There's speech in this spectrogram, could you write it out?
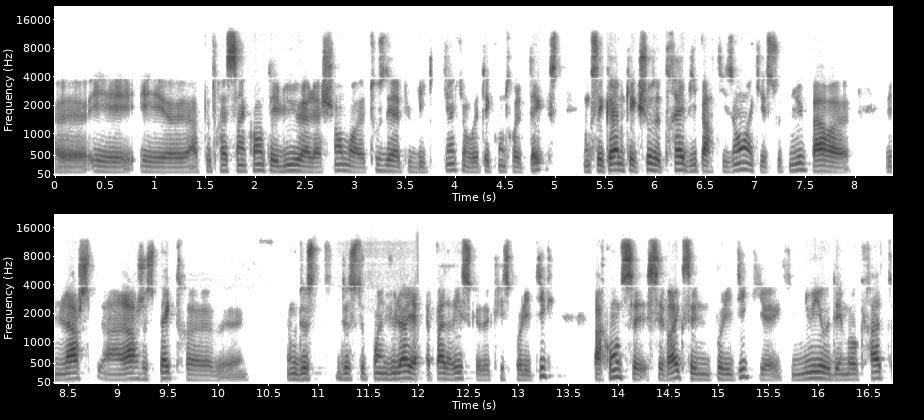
Euh, et, euh, à peu près 50 élus à la Chambre, tous des républicains qui ont voté contre le texte. Donc c'est quand même quelque chose de très bipartisan et qui est soutenu par euh, un large spectre. donc de, ce point de vue-là, il n'y a pas de risque de crise politique. Par contre, c'est vrai que c'est une politique qui, nuit aux démocrates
